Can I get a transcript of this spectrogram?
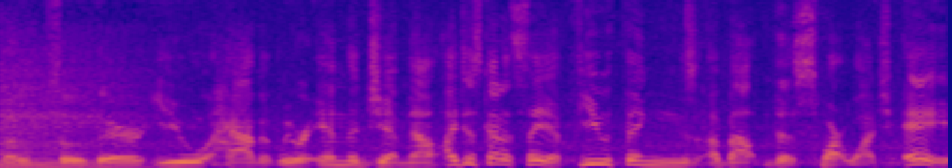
Buddy. So there you have it. We were in the gym. Now, I just got to say a few things about this smartwatch. A,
